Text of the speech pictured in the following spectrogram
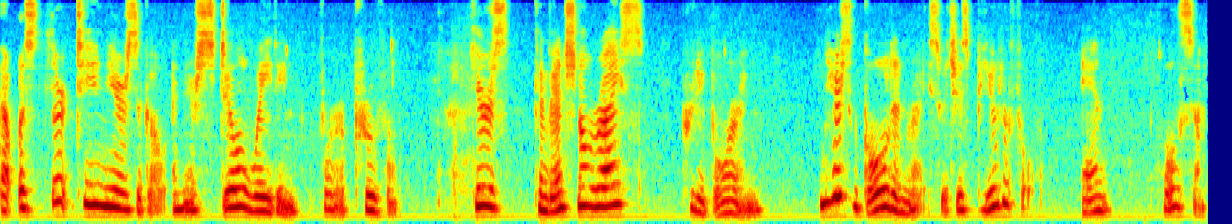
That was 13 years ago, and they're still waiting for approval. Here's conventional rice, pretty boring. Here's golden rice, which is beautiful and wholesome.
